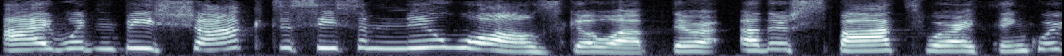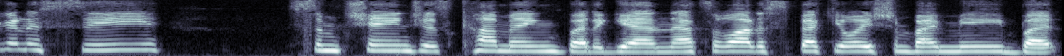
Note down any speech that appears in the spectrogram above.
I wouldn't be shocked to see some new walls go up. There are other spots where I think we're going to see some changes coming, but again, that's a lot of speculation by me. But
